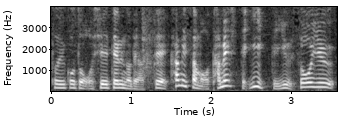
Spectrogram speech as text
ということを教えてるのであって神様を試していいっていうそういう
